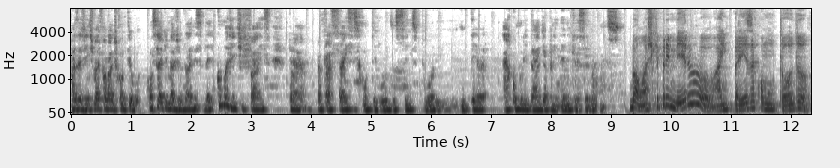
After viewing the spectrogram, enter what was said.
Mas a gente vai falar de conteúdo. Consegue me ajudar nisso daí? Como a gente faz para passar esses conteúdos sem expor e, e ter a comunidade aprendendo e crescendo com isso? Bom, acho que primeiro a empresa como um todo,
